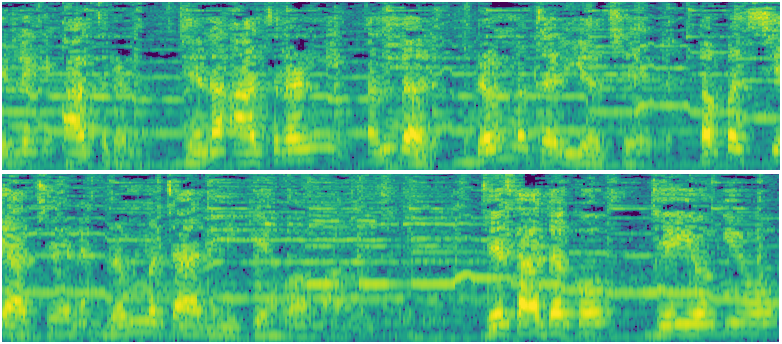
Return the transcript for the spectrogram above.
એટલે કે આચરણ. જેના આચરણની અંદર બ્રહ્મચર્ય છે, તપસ્યા છે અને બ્રહ્મચારિણી કહેવામાં આવે છે. જે સાધકો, જે યોગીઓ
